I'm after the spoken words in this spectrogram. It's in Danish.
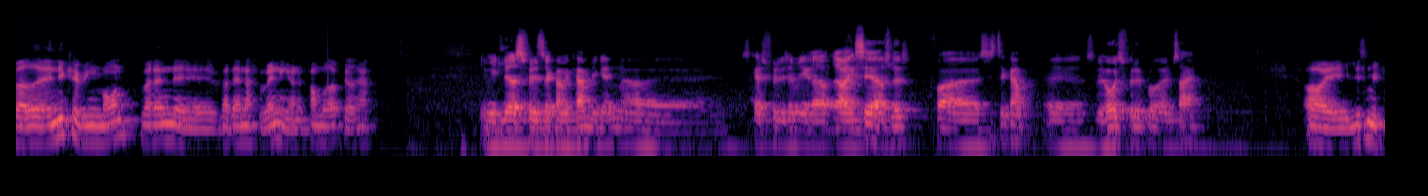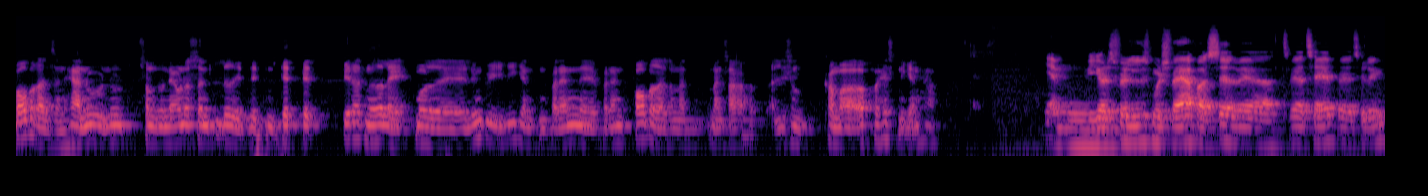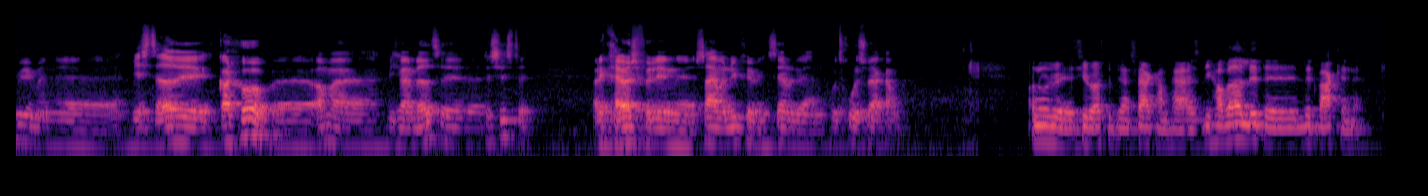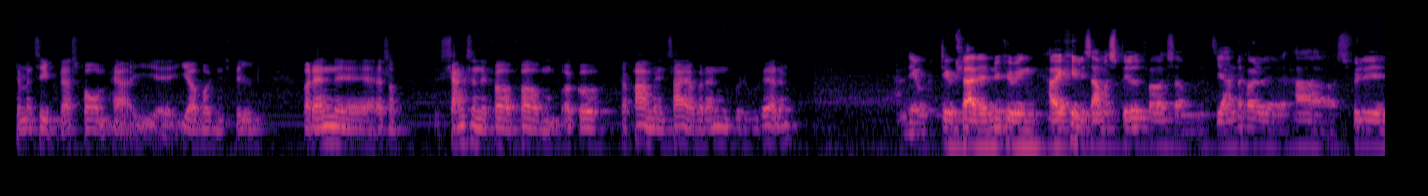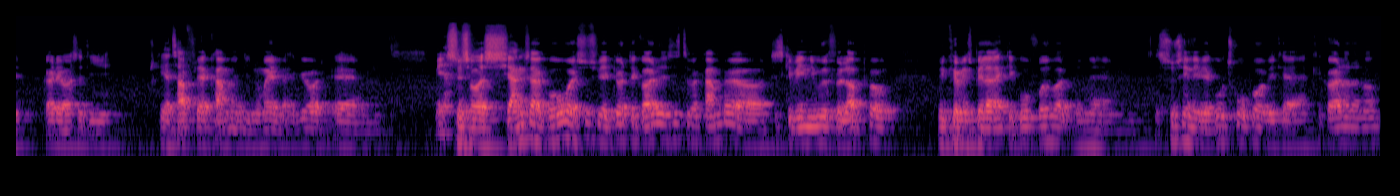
Holved, Nykøbing i morgen. Hvordan, øh, hvordan er forventningerne frem mod opgavet her? Jamen, vi glæder os selvfølgelig til at komme i kamp igen, og øh, skal selvfølgelig simpelthen revancere os lidt fra øh, sidste kamp. Øh, så vi håber selvfølgelig på en sejr. Og øh, ligesom i forberedelserne her, nu, nu som du nævner, så led et lidt, lidt bittert nederlag mod øh, Lyngby i weekenden. Hvordan, øh, hvordan forbereder man, man sig ligesom kommer op på hesten igen her? Jamen, vi gjorde det selvfølgelig lidt smule sværere for os selv ved at, ved at tabe øh, til Lyngby, men øh, vi har stadig godt håb øh, om, at vi kan være med til øh, det sidste. Og det kræver selvfølgelig en øh, sejr mod Nykøbing, selvom det er en utrolig svær kamp. Og nu øh, siger du også, at det bliver en svær kamp her. Altså, de har været lidt, øh, lidt vaklende, kan man se på deres form her i, øh, i oprykningsspillet. Hvordan, øh, altså, chancerne for, for at gå derfra med en sejr, hvordan vil du vurdere dem? Jamen, det, er jo, det er jo klart, at Nykøbing har ikke helt det samme at spille for, som de andre hold øh, har, og selvfølgelig gør det også, at de måske har tabt flere kampe, end de normalt vil have gjort. Øhm, men jeg synes, at vores chancer er gode. Jeg synes, vi har gjort det godt i de sidste par kampe, og det skal vi egentlig ud og følge op på. Nykøbing spiller rigtig god fodbold, men øh, jeg synes egentlig, at vi har god tro på, at vi kan, kan gøre noget dernede.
